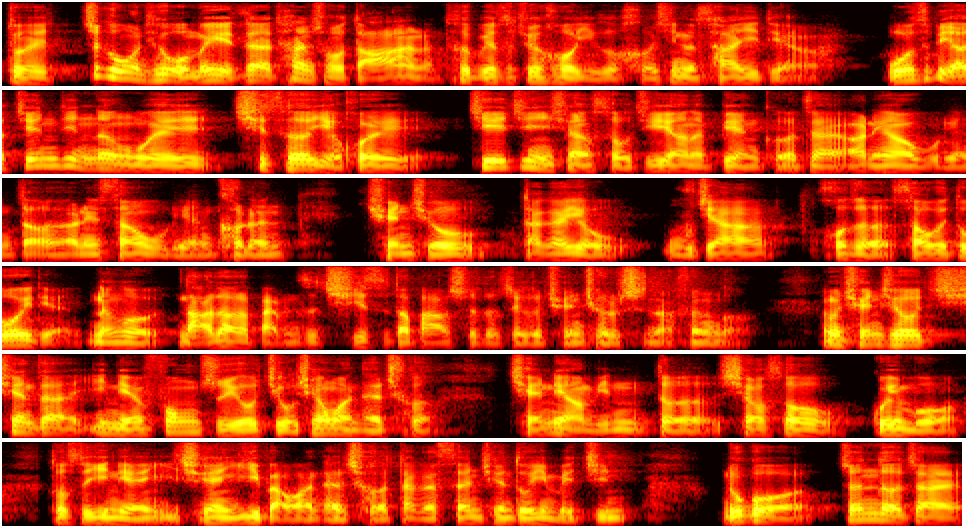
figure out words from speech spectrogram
对这个问题，我们也在探索答案了，特别是最后一个核心的差异点啊，我是比较坚定认为汽车也会接近像手机一样的变革，在二零二五年到二零三五年可能。全球大概有五家或者稍微多一点，能够拿到了百分之七十到八十的这个全球的市场份额。那么全球现在一年峰值有九千万台车，前两名的销售规模都是一年一千一百万台车，大概三千多亿美金。如果真的在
